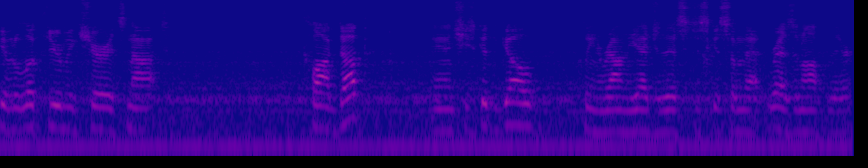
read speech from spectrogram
Give it a look through, make sure it's not clogged up, and she's good to go. Clean around the edge of this, just get some of that resin off of there.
